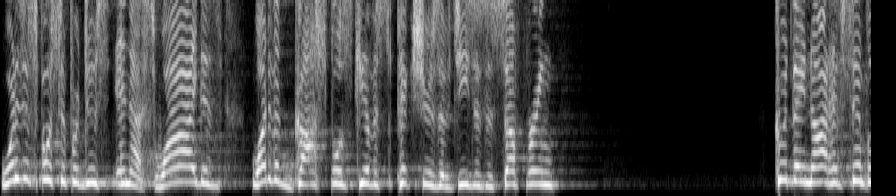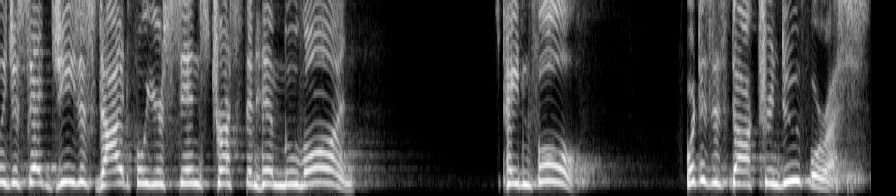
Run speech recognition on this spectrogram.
What is it supposed to produce in us? Why does why do the gospels give us pictures of Jesus' suffering? Could they not have simply just said, Jesus died for your sins, trust in him, move on? It's paid in full. What does this doctrine do for us?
